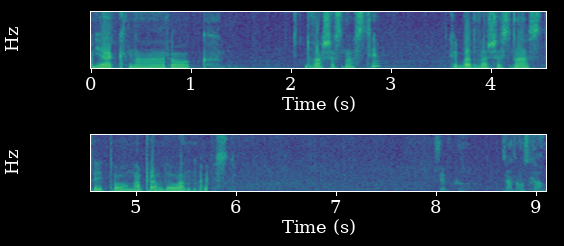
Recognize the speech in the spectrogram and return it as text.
jak na rok 2016? Chyba 2016 to naprawdę ładna jest. Szybko. Za tą skałą.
